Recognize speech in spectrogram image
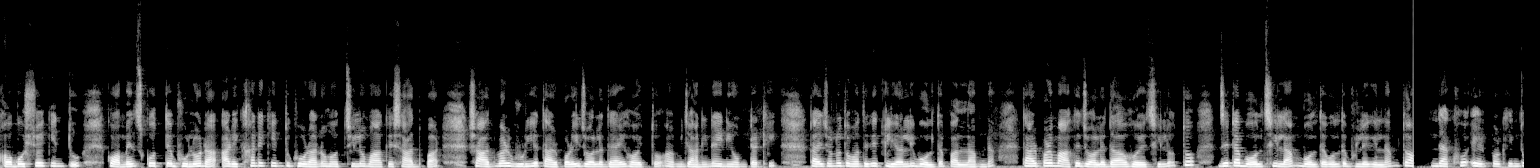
অবশ্যই কিন্তু কমেন্টস করতে ভুলো না। আর এখানে কিন্তু ঘোরানো হচ্ছিল মাকে সাতবার। সাতবার ঘুরিয়ে তারপরেই জলে দেয় হয়তো, আমি জানি না এই নিয়মটা ঠিক। তাই জন্য তোমাদেরকে ক্লিয়ারলি বলতে পারলাম না। তারপরে মাকে জলে দেওয়া হয়েছিল। তো যেটা বলছিলাম, বলতে বলতে ভুলে গেলাম। তো দেখো, এরপর কিন্তু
